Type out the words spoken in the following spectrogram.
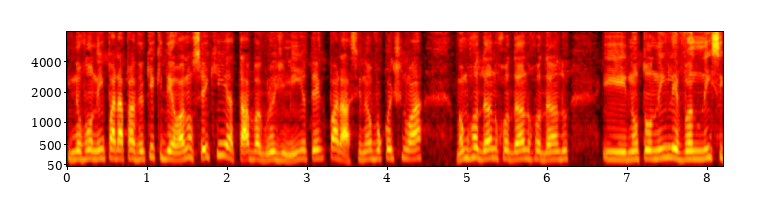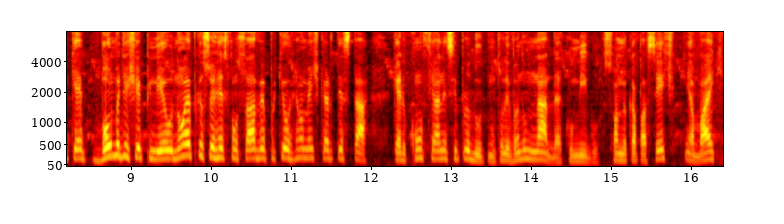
e não vou nem parar para ver o que, que deu. A não ser que a tábua grude em mim, eu tenho que parar. Senão eu vou continuar, vamos rodando, rodando, rodando. E não estou nem levando nem sequer bomba de encher pneu. Não é porque eu sou irresponsável, é porque eu realmente quero testar. Quero confiar nesse produto. Não estou levando nada comigo. Só meu capacete, minha bike.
